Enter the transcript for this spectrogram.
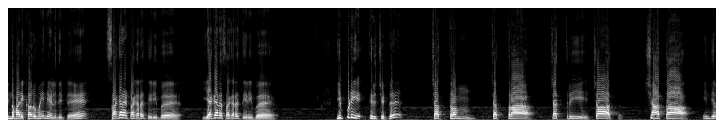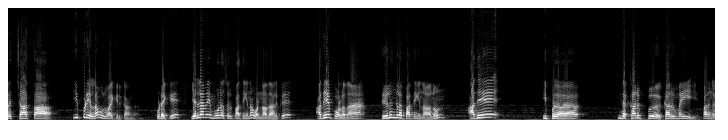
இந்த மாதிரி கருமைன்னு எழுதிட்டு சகர டகர திரிபு எகர சகர திரிபு. இப்படி திரிச்சிட்டு சத்ரம் சத்ரா சத்ரி சாத் சாத்தா இந்தியில் சாத்தா இப்படியெல்லாம் உருவாக்கியிருக்காங்க. குடைக்கு எல்லாமே மூல சொல் பார்த்தீங்கன்னா ஒன்றா தான் இருக்குது அதே போல தான் தெலுங்கில் பார்த்தீங்கன்னாலும் அதே இப்போ இந்த கருப்பு கருமை பாருங்க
